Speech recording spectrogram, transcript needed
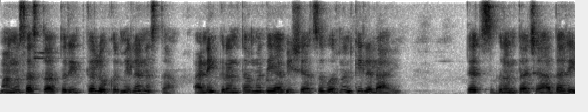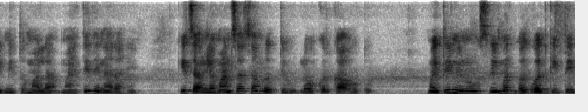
माणूस असता तर इतका लवकर मेला नसता. अनेक ग्रंथामध्ये या विषयाचं वर्णन केलेलं आहे. त्याच ग्रंथाच्या आधारे मी तुम्हाला माहिती देणार आहे की चांगल्या माणसाचा मृत्यू लवकर का होतो? मैत्रिणीनो श्रीमद भगवद्गीतेत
